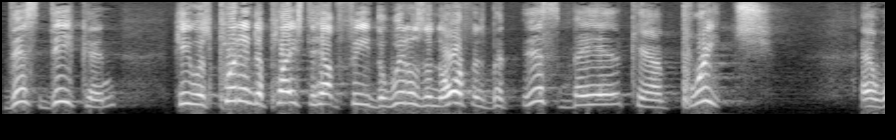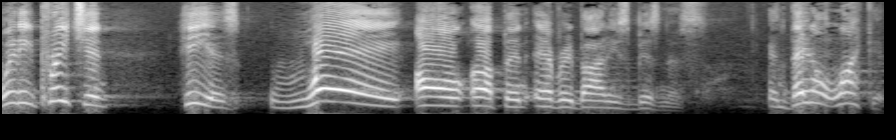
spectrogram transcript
this deacon he was put into place to help feed the widows and the orphans, but this man can preach. And when he preaching, he is way all up in everybody's business. And they don't like it.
